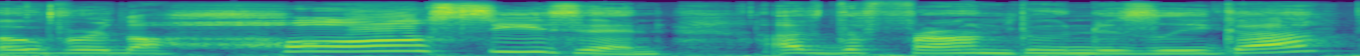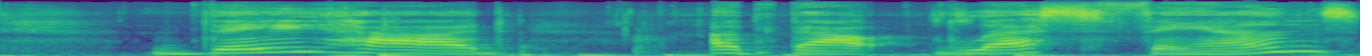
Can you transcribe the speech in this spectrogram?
over the whole season of the Frauen Bundesliga, they had about less fans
